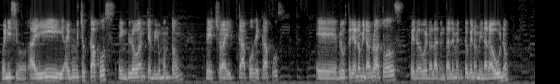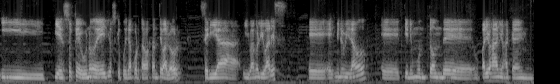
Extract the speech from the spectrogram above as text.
Buenísimo. Ahí hay muchos capos en Globan que admiro un montón. De hecho, hay capos de capos. Eh, me gustaría nominarlos a todos, pero bueno, lamentablemente tengo que nominar a uno. Y pienso que uno de ellos que podría aportar bastante valor sería Iván Olivares. Eh, es mi nominado. Eh, tiene un montón de, varios años acá en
